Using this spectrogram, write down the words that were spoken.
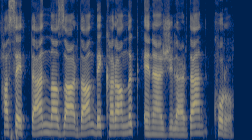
hasetten, nazardan ve karanlık enerjilerden koru.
